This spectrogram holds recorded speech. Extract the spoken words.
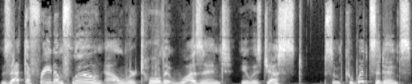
Was that the freedom flu? No, we're told it wasn't. It was just some coincidence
